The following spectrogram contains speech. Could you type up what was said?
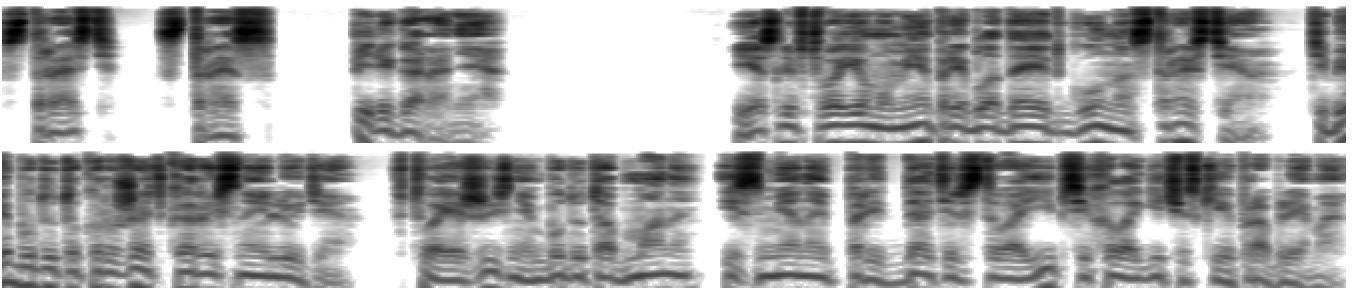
страсть, стресс, перегорание. Если в твоем уме преобладает гуна страсти, тебе будут окружать корыстные люди. В твоей жизни будут обманы, измены, предательства и психологические проблемы.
